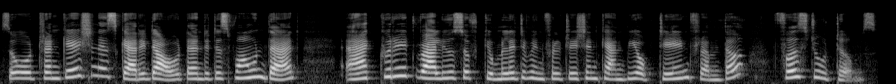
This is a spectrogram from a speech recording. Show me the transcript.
So, truncation is carried out and it is found that accurate values of cumulative infiltration can be obtained from the first two terms.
